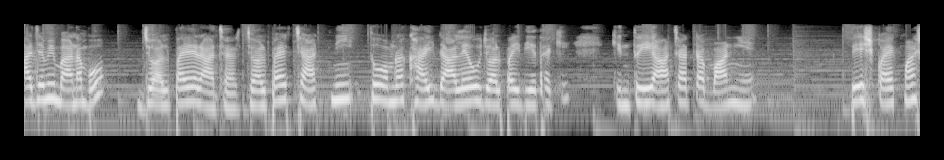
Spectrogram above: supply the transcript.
আজ আমি বানাবো জলপাইয়ের আচার। জলপাইয়ের চাটনি তো আমরা খাই, ডালেও জলপাই দিয়ে থাকি, কিন্তু এই আচারটা বানিয়ে বেশ কয়েক মাস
